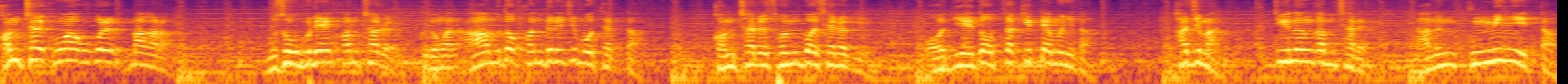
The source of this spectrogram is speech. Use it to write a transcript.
검찰 공화국을 막아라 무소불위의 검찰을 그동안 아무도 건드리지 못했다. 검찰을 손볼 세력이 어디에도 없었기 때문이다. 하지만 뛰는 검찰에 나는 국민이 있다.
